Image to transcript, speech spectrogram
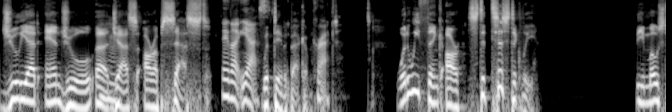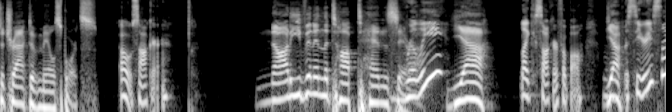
Juliet and Jewel uh, Mm-hmm. Jess are obsessed They like yes, with David Beckham. correct. What do we think are statistically the most attractive male sports? Oh, soccer. Not even in the top 10, Sarah. Really? Yeah. Like soccer, football. Yeah. Seriously?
